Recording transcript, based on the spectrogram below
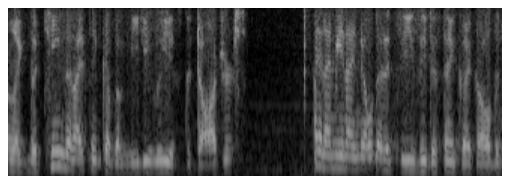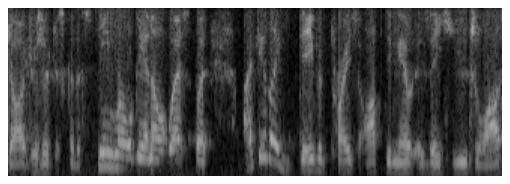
like the team that I think of immediately is the Dodgers. And I mean, I know that it's easy to think like, oh, the Dodgers are just going to steamroll the NL West, but I feel like David Price opting out is a huge loss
